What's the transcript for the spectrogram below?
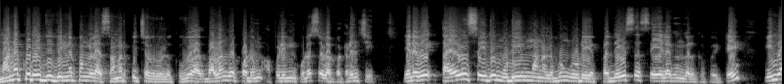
மனக்குறைவு விண்ணப்பங்களை சமர்ப்பிச்சவர்களுக்கு வழங்கப்படும் அப்படின்னு கூட சொல்லப்பட்டிருந்துச்சு. எனவே தயவு செய்து முடியுமான அளவு உங்களுடைய பிரதேச செயலகங்களுக்கு போயிட்டு இந்த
